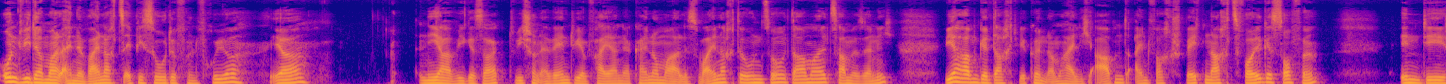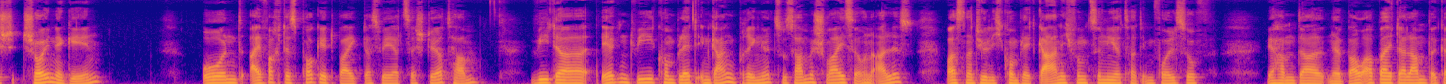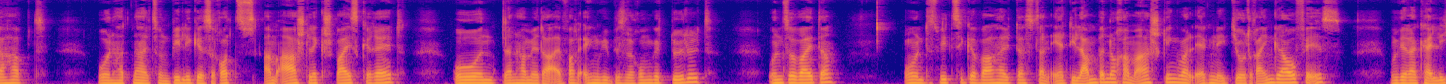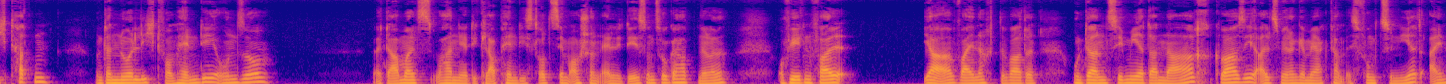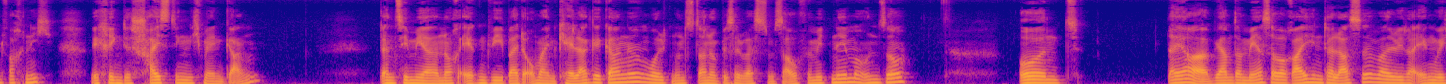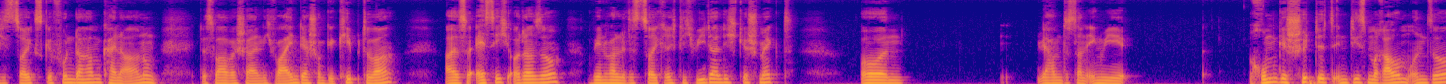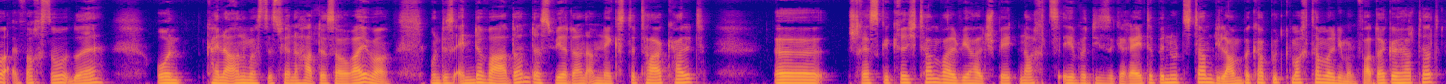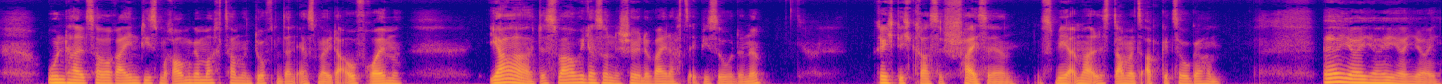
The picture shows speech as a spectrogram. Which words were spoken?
Und wieder mal eine Weihnachtsepisode von früher, ja. Ja, wie gesagt, wie schon erwähnt, wir feiern ja kein normales Weihnachten und so. Damals haben wir es ja nicht. Wir haben gedacht, wir könnten am Heiligabend einfach spät nachts voll gesoffen in die Scheune gehen und einfach das Pocketbike, das wir ja zerstört haben, wieder irgendwie komplett in Gang bringen, zusammenschweiße und alles, was natürlich komplett gar nicht funktioniert hat im Vollsuff. Wir haben da eine Bauarbeiterlampe gehabt und hatten halt so ein billiges Rotz am Arschleck-Schweißgerät und dann haben wir da einfach irgendwie ein bisschen rumgedödelt und so weiter. Und das Witzige war halt, dass dann eher die Lampe noch am Arsch ging, weil irgendein Idiot reingelaufen ist und wir dann kein Licht hatten und dann nur Licht vom Handy und so. Weil damals waren ja die Klapphandys trotzdem auch schon LEDs und so gehabt, ne? Auf jeden Fall, ja, Weihnachten war dann. Und dann sind wir danach quasi, als wir dann gemerkt haben, es funktioniert einfach nicht. Wir kriegen das Scheißding nicht mehr in Gang. Dann sind wir noch irgendwie bei der Oma in den Keller gegangen, wollten uns da noch ein bisschen was zum Saufen mitnehmen und so. Und naja, wir haben da mehr Sauerei hinterlassen, weil wir da irgendwelches Zeugs gefunden haben, keine Ahnung. Das war wahrscheinlich Wein, der schon gekippt war also Essig oder so. Auf jeden Fall hat das Zeug richtig widerlich geschmeckt. Und wir haben das dann irgendwie rumgeschüttet in diesem Raum und so, einfach so. Bläh. Und keine Ahnung, was das für eine harte Sauerei war. Und das Ende war dann, dass wir dann am nächsten Tag halt äh, Stress gekriegt haben, weil wir halt spät nachts eben diese Geräte benutzt haben, die Lampe kaputt gemacht haben, weil die mein Vater gehört hat. Und halt Sauerei in diesem Raum gemacht haben und durften dann erstmal wieder aufräumen. Ja, das war wieder so eine schöne Weihnachtsepisode, ne? Richtig krasse Scheiße, ja. Was wir immer alles damals abgezogen haben. Ơi ơi ơi ơi ơi.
